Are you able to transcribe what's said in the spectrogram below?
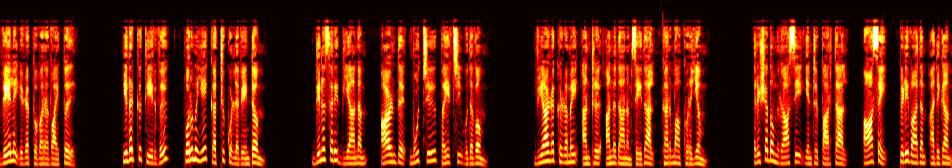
வேலை இழப்பு வர வாய்ப்பு. இதற்கு தீர்வு பொறுமையே கற்றுக்கொள்ள வேண்டும். தினசரி தியானம் ஆழ்ந்து மூச்சு பயிற்சி உதவும். வியாழக்கிழமை அன்று அன்னதானம் செய்தால் கர்மா குறையும். ரிஷபம் ராசி என்று பார்த்தால் ஆசை பிடிவாதம் அதிகம்.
